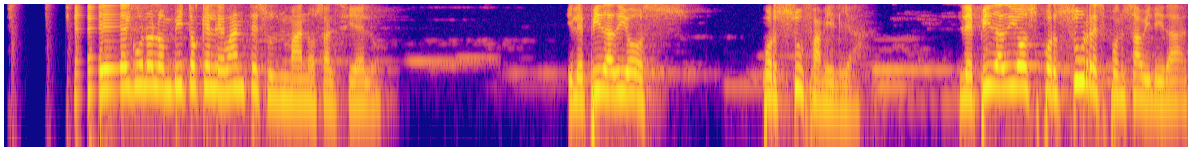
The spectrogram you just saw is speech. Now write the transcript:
Si hay alguno, lo invito que levante sus manos al cielo y le pida a Dios por su familia le pida a Dios por su responsabilidad.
